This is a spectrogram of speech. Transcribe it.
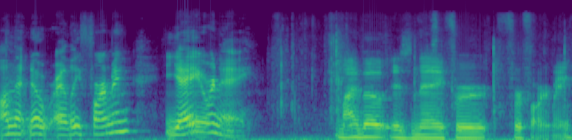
On that note, Riley, farming, yay or nay? My vote is nay for, for farming.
